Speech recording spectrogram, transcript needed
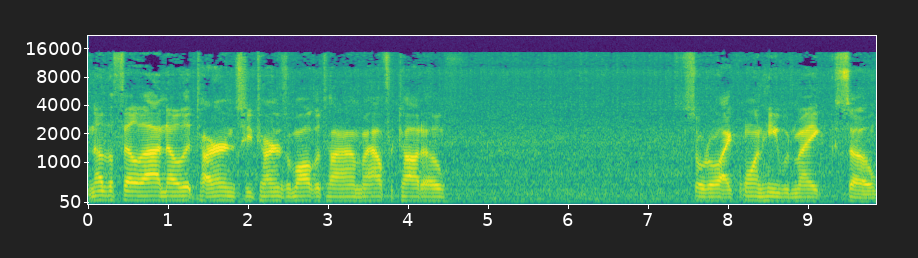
another fella I know that turns. He turns them all the time, Al Furtado. Sort of like one he would make, so.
